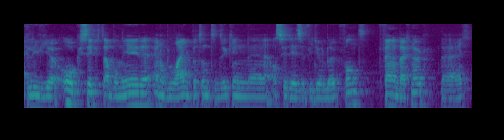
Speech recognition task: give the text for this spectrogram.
gelief je ook zeker te abonneren en op de like button te drukken als je deze video leuk vond. Fijne dag nog. Dag.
